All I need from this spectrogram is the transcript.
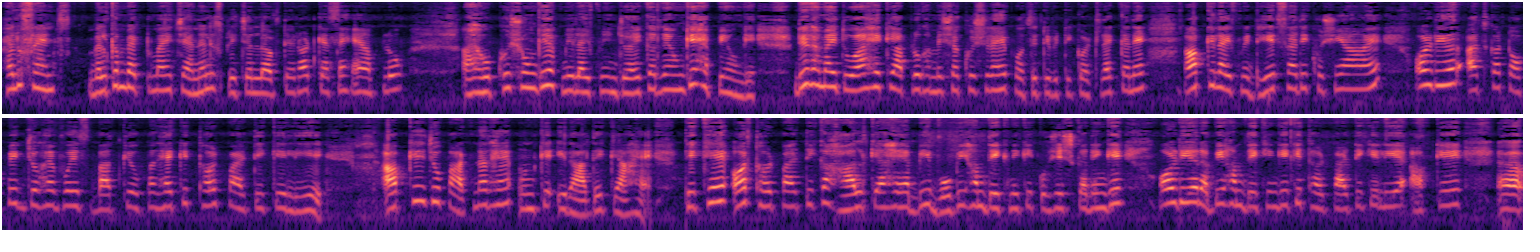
Hello friends welcome back to my channel spiritual love tarot कैसे हैं आप लोग? आई होप खुश होंगे अपनी लाइफ में इंजॉय कर रहे होंगे हैप्पी होंगे। डियर हमारी दुआ है कि आप लोग हमेशा खुश रहें पॉजिटिविटी को अट्रैक्ट करें। आपकी लाइफ में ढेर सारी खुशियाँ आए। और डियर आज का टॉपिक जो है वो इस बात के ऊपर है कि थर्ड पार्टी के लिए आपके जो पार्टनर हैं उनके इरादे क्या हैं? ठीक है? और थर्ड पार्टी का हाल क्या है? अभी वो भी हम देखने की कोशिश करेंगे। और डियर अभी हम देखेंगे कि थर्ड पार्टी के लिए आपके आ,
